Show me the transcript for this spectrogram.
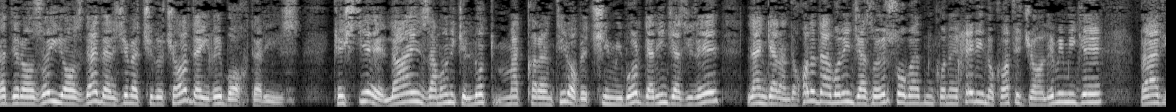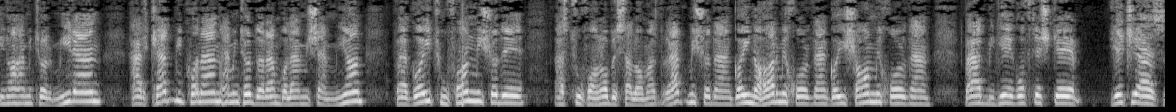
و درازای 11 درجه و 44 دقیقه باختری است. کشتی لاین زمانی که لوک مکارنتی را به چین می‌برد در این جزیره لنگر انداخت. حالا درباره این جزایر صحبت می‌کنه. خیلی نکات جالبی میگه. بعد اینا همینطور میرن حرکت می‌کنن همینطور دارن بلند میشن میان و گاهی طوفان می‌شده. از طوفان ها به سلامت رد می‌شدن. گاهی نهار میخوردن گاهی شام میخوردن. بعد میگه گفتش که یکی از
